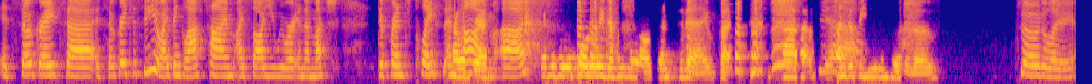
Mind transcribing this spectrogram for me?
It's so great. Uh, it's so great to see you. I think last time I saw you, we were in a much different place and time. Uh, Probably a totally different world than today, but uh, yeah. fun to see you in both of those. Totally.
